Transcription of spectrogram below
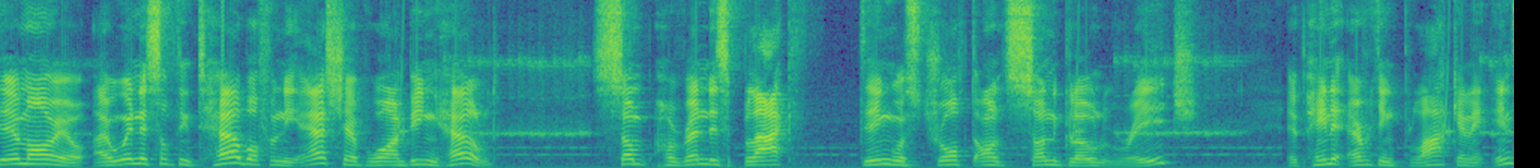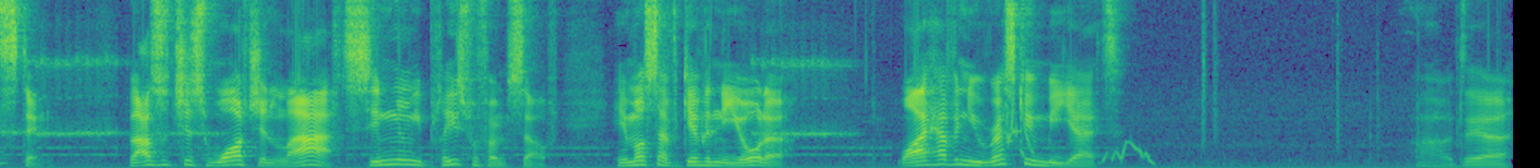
Dear Mario, I witnessed something terrible from the airship while I'm being held. Some horrendous black thing was dropped on Sun-Glow Ridge. It painted everything black in an instant. Bowser just watched and laughed, seemingly pleased with himself. He must have given the order. Why haven't you rescued me yet? Oh dear.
